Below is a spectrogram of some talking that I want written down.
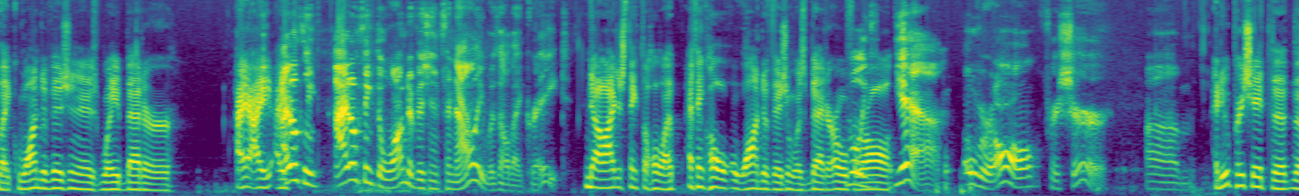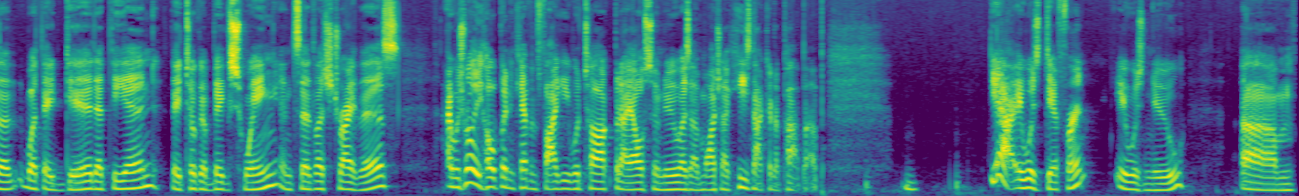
Like WandaVision is way better. I I, I, I don't think I don't think the WandaVision finale was all that great. no, I just think the whole I think whole WandaVision was better overall. Well, yeah, overall for sure. Um, I do appreciate the the what they did at the end. They took a big swing and said, "Let's try this." I was really hoping Kevin Feige would talk, but I also knew as I'm watching, like he's not going to pop up. Yeah, it was different. It was new. Um,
